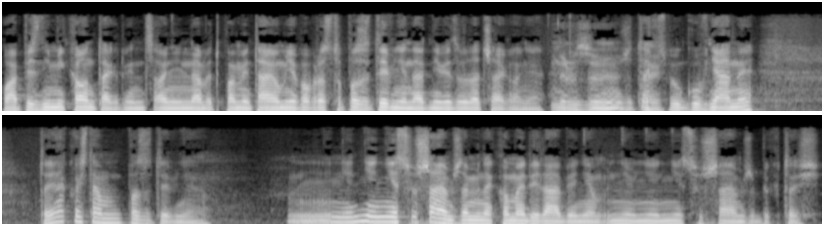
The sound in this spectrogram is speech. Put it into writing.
łapię z nimi kontakt, więc oni nawet pamiętają mnie po prostu pozytywnie, nawet nie wiedzą dlaczego, nie? Rozumiem, że tak. tak był gówniany, to jakoś tam pozytywnie. Nie, nie, nie słyszałem, że mnie na Comedy Labie, nie, nie, nie, nie słyszałem, żeby ktoś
